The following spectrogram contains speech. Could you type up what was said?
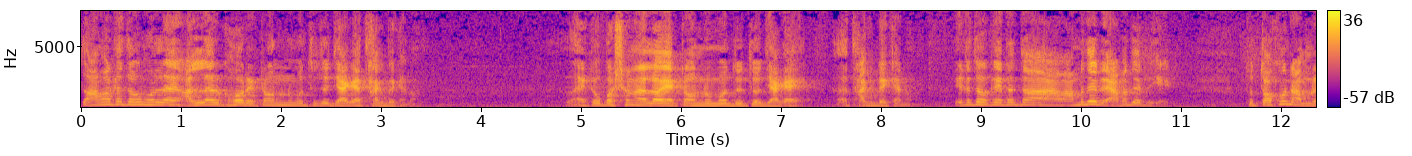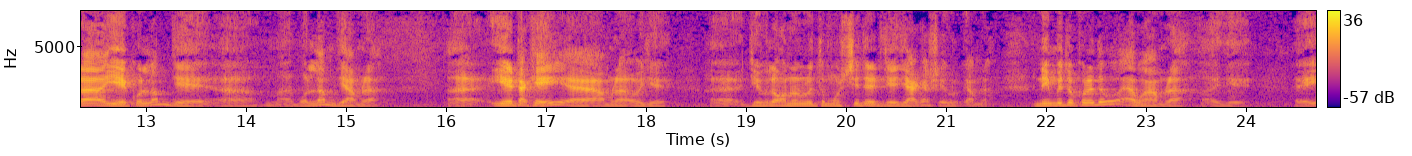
তো আমার কাছে তখন বললে, আল্লাহর ঘর একটা অনুমোদিত জায়গায় থাকবে কেন? একটা উপাসনালয়, একটা অনুমোদিত জায়গায় থাকবে কেন? এটা তো এটা তো আমাদের আমাদের ইয়ে। তো তখন আমরা ইয়ে করলাম যে বললাম যে আমরা ইয়েটাকেই আমরা ওই যে যেগুলো অননুমোদিত মসজিদের যে জায়গা সেগুলোকে আমরা নির্মিত করে দেব এবং আমরা এই যে, এই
